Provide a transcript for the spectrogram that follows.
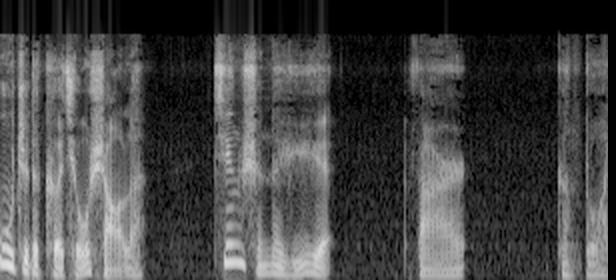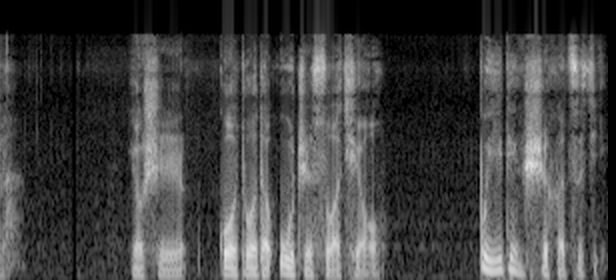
物质的渴求少了，精神的愉悦反而更多了。有时过多的物质所求不一定适合自己，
